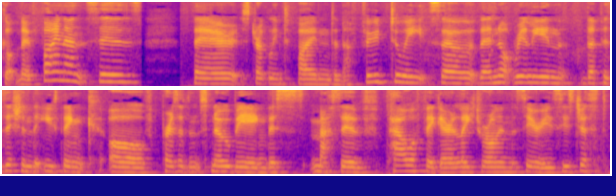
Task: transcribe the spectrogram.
got no finances. They're struggling to find enough food to eat, so they're not really in the position that you think of President Snow being this massive power figure later on in the series. He's just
